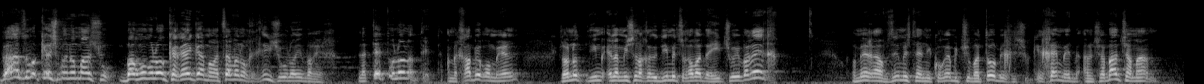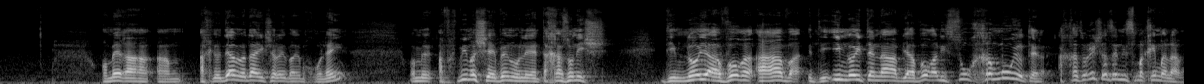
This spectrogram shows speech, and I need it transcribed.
ואז הוא מבקש ממנו משהו. ברור לו כרגע, במצב הנוכחי, שהוא לא יברך. לתת או לא לתת? המחבר אומר, לא נותנים אלא מי שאנחנו יודעים בצורה ודאית שהוא יברך. אומר הרב זילמשטיין, אני קורא בתשובתו בחישוקי חמד, על שבת שמה, אומר, אך יודע בוודאי שלא יברך וכולי, אומר, אף ממה שהבאנו את החזון איש, אם לא יעבור האב, אם לא ייתן לאב, יעבור על איסור חמור יותר. החזון איש הזה נסמכים עליו.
